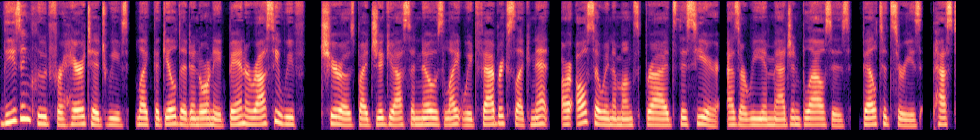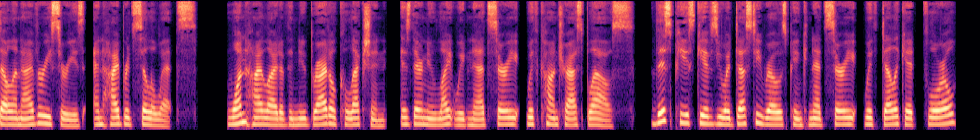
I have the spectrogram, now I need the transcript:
These include for heritage weaves like the gilded and ornate Banarasi weave, Churros by Jigyasa knows lightweight fabrics like net are also in amongst brides this year, as are reimagined blouses, belted saris, pastel and ivory saris, and hybrid silhouettes. One highlight of the new bridal collection is their new lightweight net sari with contrast blouse. This piece gives you a dusty rose pink net sari with delicate floral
